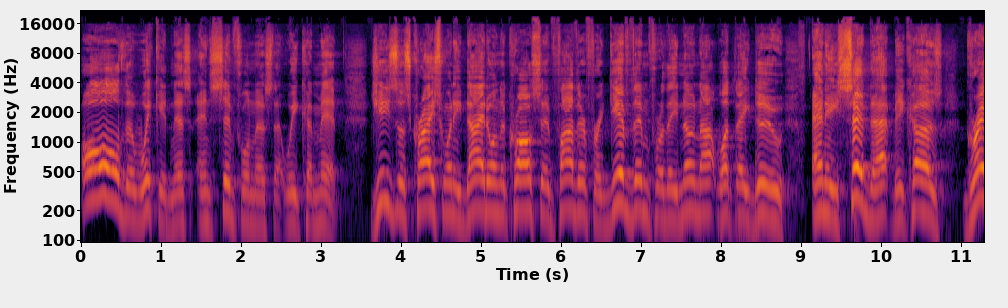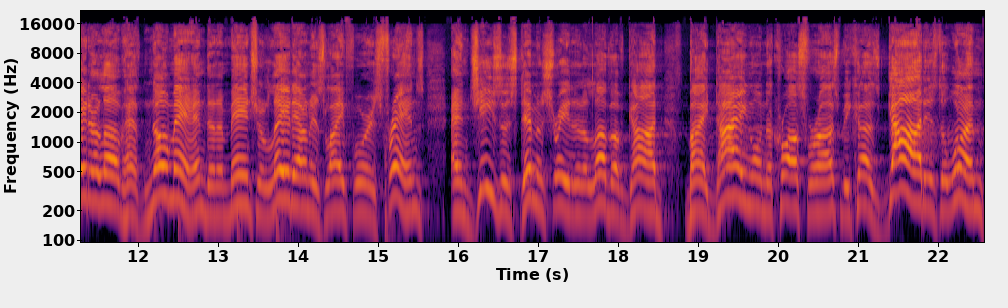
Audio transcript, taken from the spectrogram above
all the wickedness and sinfulness that we commit. Jesus Christ, when he died on the cross, said, Father, forgive them, for they know not what they do. And he said that because greater love hath no man than a man shall lay down his life for his friends. And Jesus demonstrated the love of God by dying on the cross for us because God is the one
